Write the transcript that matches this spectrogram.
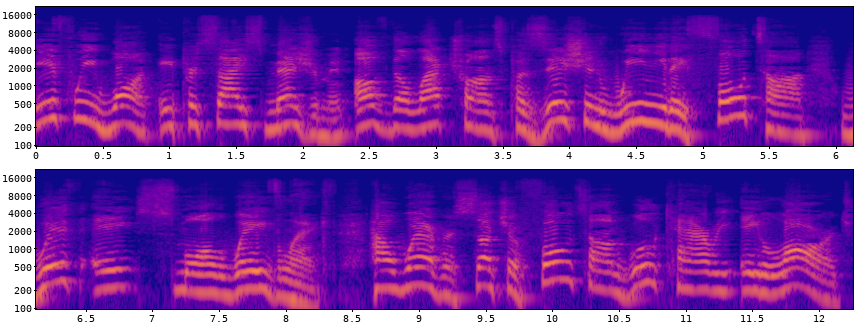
if we want a precise measurement of the electron's position, we need a photon with a small wavelength. However, such a photon will carry a large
